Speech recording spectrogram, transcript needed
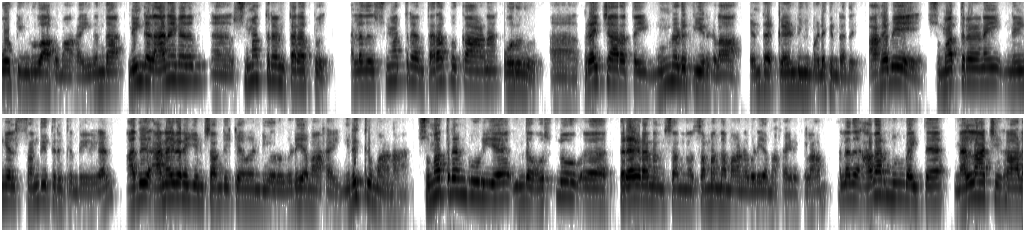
போட்டி உருவாகுமாக இருந்தால் நீங்கள் அனைவரும் சுமத்திரன் தரப்பு அல்லது சுமத்ரன் தரப்புக்கான ஒரு பிரச்சாரத்தை முன்னெடுப்பீர்களா என்ற கேள்வியும் எழுகின்றது. ஆகவே சுமத்ரனை நீங்கள் சந்தித்திருக்கின்றீர்கள். அது அனைவரையும் சந்திக்க வேண்டிய ஒரு விடயமாக இருக்குமானால் சுமத்ரன் கூடிய இந்த ஒஸ்லோ பிரகடனம் சம்பந்தமான விடயமாக இருக்கலாம். அல்லது அவர் முன்வைத்த நல்லாட்சி கால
